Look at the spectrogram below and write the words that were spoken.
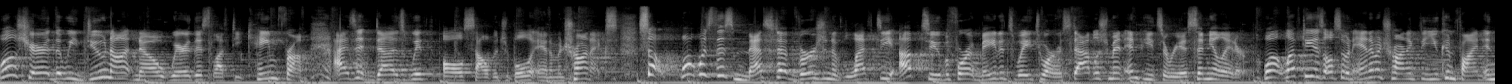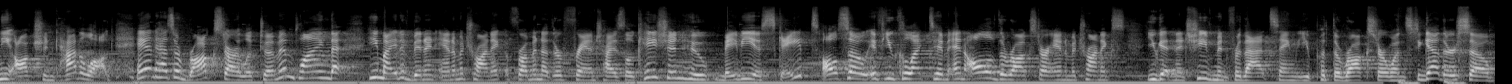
will share that we do not know where this Lefty came from, as it does with all salvageable animatronics. So what was this messed up version of Lefty up to before it made its way to our establishment in Pizzeria Simulator? Well, Lefty is also an animatronic that you can find in the auction catalog, and has a rock star look to him implying that he might have been an animatronic from another franchise location who maybe escaped. Also, if you collect him and all of the Rockstar animatronics, you get an achievement for that saying that you put the Rockstar ones together, so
